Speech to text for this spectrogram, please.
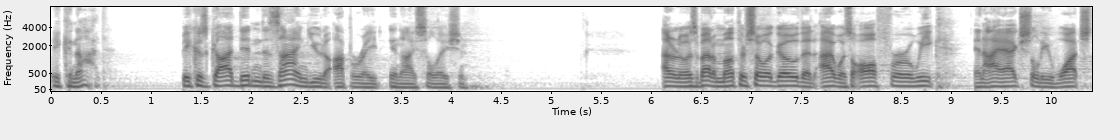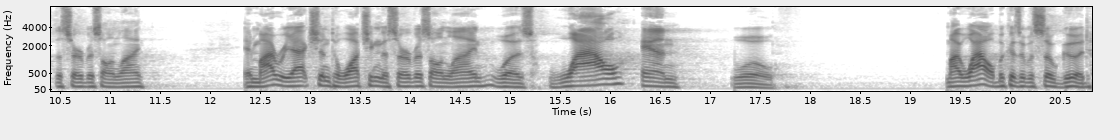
It cannot because God didn't design you to operate in isolation. I don't know, it was about a month or so ago that I was off for a week and I actually watched the service online. And my reaction to watching the service online was wow and whoa. My wow because it was so good.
